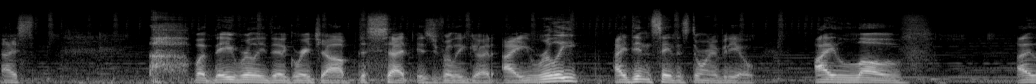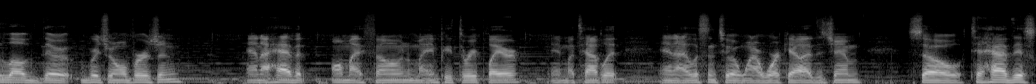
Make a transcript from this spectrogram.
I, but they really did a great job. The set is really good. I really, I didn't say this during the video. I love, I love the original version and I have it on my phone, my MP3 player and my tablet and I listen to it when I work out at the gym. So to have this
